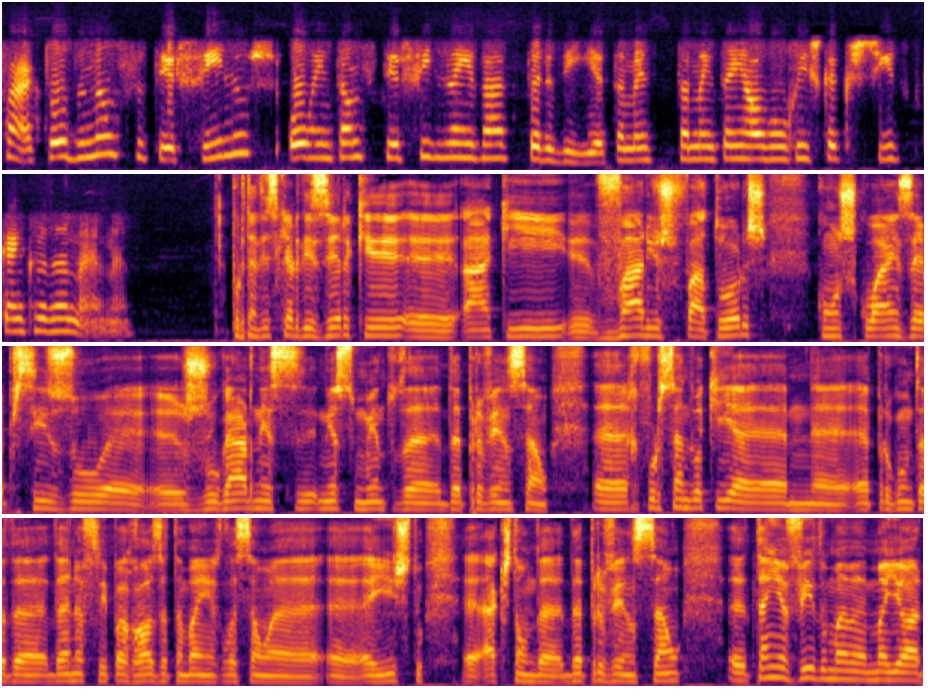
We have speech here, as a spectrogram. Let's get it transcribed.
facto ou de não se ter filhos ou então de se ter filhos em idade tardia, também, também tem algum risco acrescido de cancro da mama. Portanto, isso quer dizer que uh, há aqui uh, vários fatores com os quais é preciso uh, jogar nesse, nesse momento da, da prevenção. reforçando aqui a, a pergunta da, da, Ana Filipa Rosa também em relação a, a, a isto, à questão da, da prevenção, tem havido uma maior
